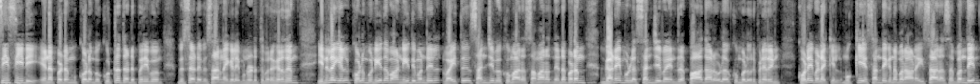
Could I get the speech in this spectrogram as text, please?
சிசிடி எனப்படும் கொழும்பு குற்றத்தடுப்பு பிரிவு விசேட விசாரணைகளை முன்னெடுத்து வருகிறது. இந்நிலையில் கொழும்பு நீதவான் நீதிமன்றில் வைத்து சஞ்சீவ குமார சமாரத் எனப்படும் கணேமுள்ள சஞ்சீவ என்ற பாதாள உலக கும்பல் உறுப்பினரின் கொலை வழக்கில் முக்கிய சந்தேக நபரான இசாரா செவ்வந்தின்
